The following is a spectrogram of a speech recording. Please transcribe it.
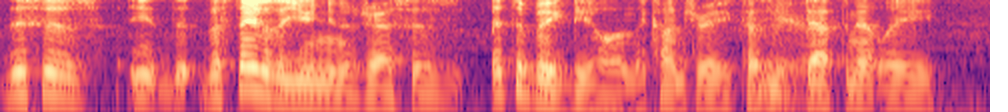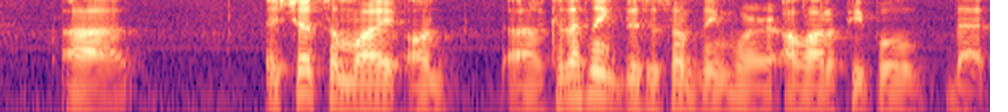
this is the the State of the Union address is it's a big deal in the country because Yeah. it definitely uh, it sheds some light on because I think this is something where a lot of people that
